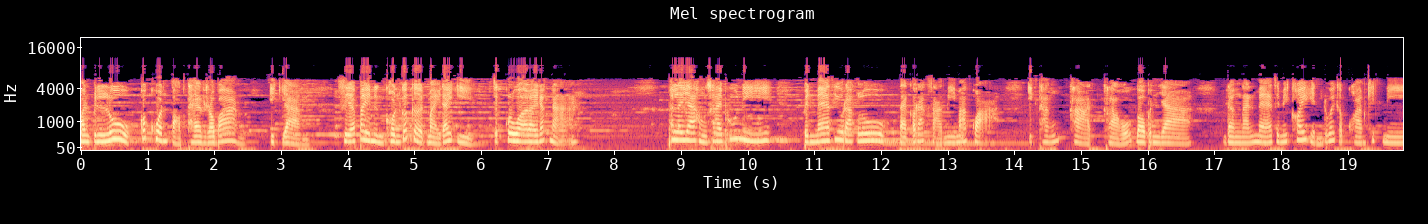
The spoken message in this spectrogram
มันเป็นลูกก็ควรตอบแทนเราบ้าง อีกอย่าง เสียไปหนึ่งคนก็เกิดใหม่ได้อีก จะกลัวอะไรนักหนา ภรรยาของชายผู้นี้ เป็นแม่ที่รักลูก แต่ก็รักสามีมากกว่า อีกทั้งขาดเขลาเบาปัญญา ดังนั้นแม้จะไม่ค่อยเห็นด้วยกับความคิดนี้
